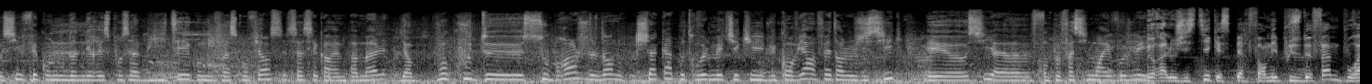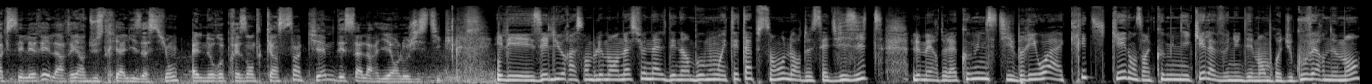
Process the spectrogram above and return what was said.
Aussi le fait qu'on nous donne des responsabilités, qu'on nous fasse confiance, ça c'est quand même pas mal. Il y a beaucoup de sous-branches dedans, donc chacun peut trouver le métier qui lui convient en fait en logistique et euh, aussi euh, on peut facilement évoluer. Euralogistique espère former plus de femmes pour accélérer la réindustrialisation. Elle ne représente qu'un cinquième des salariés en logistique. Et les élus Rassemblement National d'Hénin-Beaumont étaient absents lors de cette visite. Le maire de la commune, Steve Briouat, a critiqué dans un communiqué la venue des membres du gouvernement.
